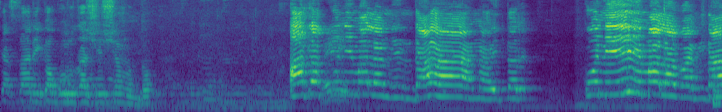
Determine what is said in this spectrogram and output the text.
त्या सारिका गुरुचा शिष्य म्हणतो? अग कुणी मला निंदा नाहीतर कुणी मला वंदा?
